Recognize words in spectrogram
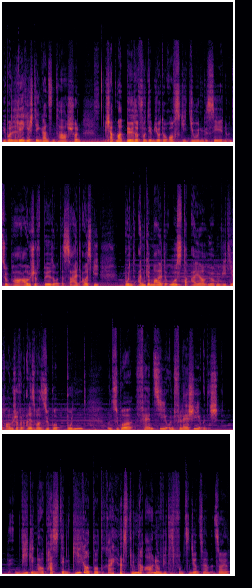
überlege ich den ganzen Tag schon. Ich habe mal Bilder von dem Jodorowsky-Dune gesehen und so ein paar Raumschiffbilder. Und das sah halt aus wie bunt angemalte Ostereier irgendwie, die Raumschiffe. Und alles war super bunt und super fancy und flashy. Und ich wie genau passt denn Giga dort rein? Hast du eine Ahnung, wie das funktionieren soll?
